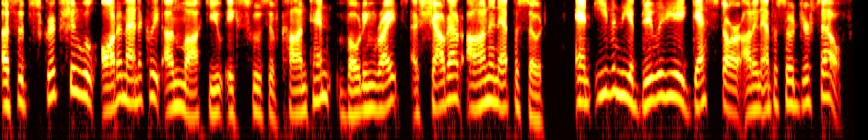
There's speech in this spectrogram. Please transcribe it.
A subscription will automatically unlock you exclusive content, voting rights, a shout out on an episode, and even the ability to guest star on an episode yourself.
